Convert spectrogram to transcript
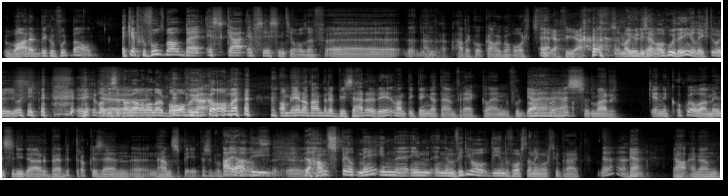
waar heb je gevoetbald? Ik heb gevoetbald bij SKFC Sint-Jozef. Eh, dat- had ik ook al gehoord Ja. via via. Zeg, maar jullie zijn wel goed ingelicht. Oei, oei. Wat is er eh, nog allemaal naar boven ja. gekomen? Om een of andere bizarre reden, want ik denk dat dat een vrij klein voetbalclub Ja, ja, ja, is, absoluut. maar ken ik ook wel wat mensen die daarbij betrokken zijn. Een Hans Peters Ah bijvoorbeeld. ja, die, Eh, de Hans speelt mee in, eh, in, in een video die in de voorstelling wordt gebruikt. ja. Ja. Ja, en dan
